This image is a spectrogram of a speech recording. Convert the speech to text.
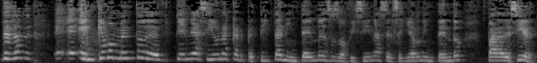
¿De dónde- eh, eh, ¿En qué momento tiene así una carpetita Nintendo en sus oficinas el señor Nintendo para decir,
